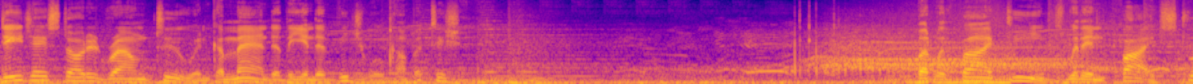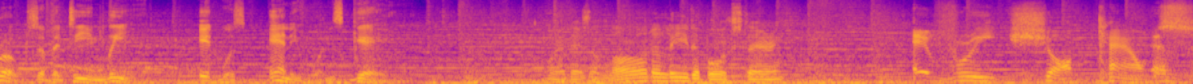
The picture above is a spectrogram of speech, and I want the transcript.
DJ started round two in command of the individual competition. But with five teams within five strokes of the team lead, it was anyone's game. Where there's a lot of leaderboard staring. Every shot counts.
